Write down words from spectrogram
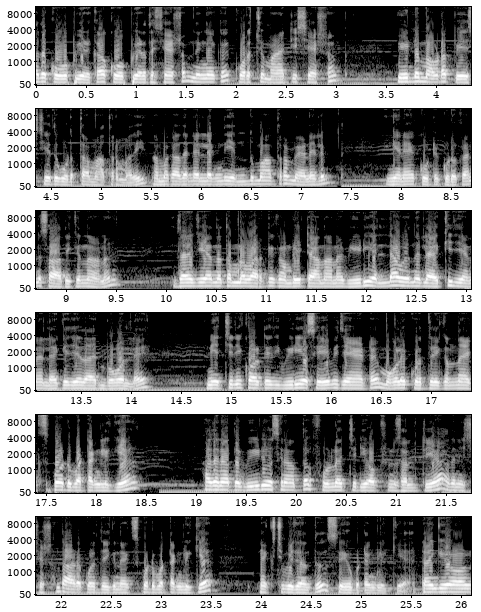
അത് കോപ്പി എടുക്കുക. കോപ്പി എടുത്ത ശേഷം നിങ്ങൾക്ക് കുറച്ച് മാറ്റിയ ശേഷം വീണ്ടും അവിടെ പേസ്റ്റ് ചെയ്ത് കൊടുത്താൽ മാത്രം മതി. നമുക്ക് അതിന്റെ ലെങ്ത് എന്തുമാത്രം വേണേലും ഇങ്ങനെ കൂട്ടി കൊടുക്കാൻ സാധിക്കുന്നതാണ്. ഇതാണ് ചെയ്യാൻ നമ്മൾ വർക്ക് കംപ്ലീറ്റ് ആണെന്നാണ്. വീഡിയോ എല്ലാം ഒന്ന് ലൈക്ക് ചെയ്യണം. ലൈക്ക് ചെയ്താലും പോകല്ലേ ഇനി H D quality video save ചെയ്യാനായിട്ട് മുകളിൽ കൊടുത്തിരിക്കുന്ന എക്സ്പോർട്ട് ബട്ടൺ ക്ലിക്ക് ചെയ്യുക. അതിനകത്ത് വീഡിയോസിനകത്ത് full H D option select ചെയ്യുക. അതിനുശേഷം താഴെ കൊടുത്തിരിക്കുന്ന എക്സ്പോർട്ട് ബട്ടൺ ക്ലിക്ക് ചെയ്യുക. നെക്സ്റ്റ് പേജിനകത്ത് സേവ് ബട്ടൺ ക്ലിക്ക് ചെയ്യുക. Thank you all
